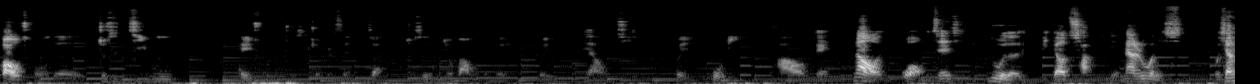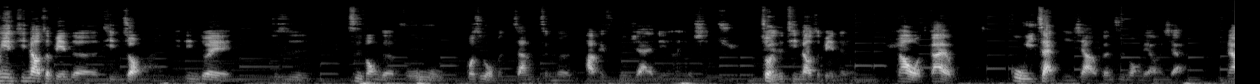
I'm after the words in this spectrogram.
报酬的，就是几乎可以说九十九 percent 赚，就是你有把握的会会了解，会获利。好，OK，那我我们这一集录的比较长一点。那如果你我相信听到这边的听众啊，一定对就是志峰的服务，或是我们将整个 podcast 录下来一定很有兴趣。重点是听到这边的人，那我刚才有。故意暂停一下，我跟志峰聊一下。那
